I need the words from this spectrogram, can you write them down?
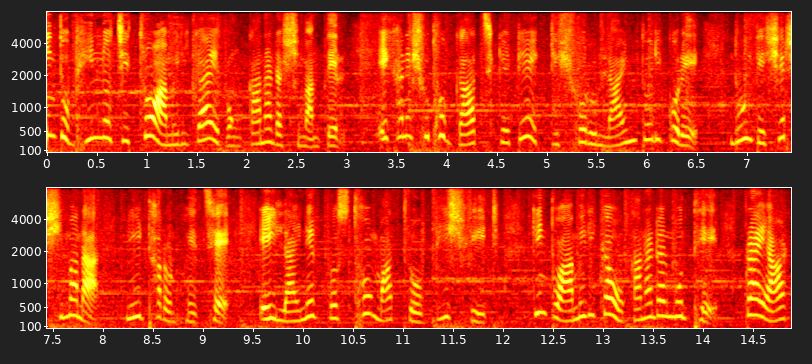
কিন্তু ভিন্ন চিত্র আমেরিকা এবং কানাডা সীমান্তের। এখানে শুধু গাছ কেটে একটি সরু লাইন তৈরি করে দুই দেশের সীমানা নির্ধারণ হয়েছে। এই লাইনের প্রস্থ মাত্র বিশ ফিট, কিন্তু আমেরিকা ও কানাডার মধ্যে প্রায় আট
